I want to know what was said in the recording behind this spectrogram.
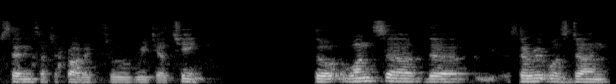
selling such a product through retail chain. So once the survey was done,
